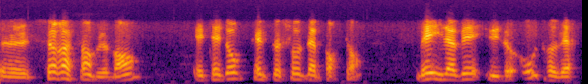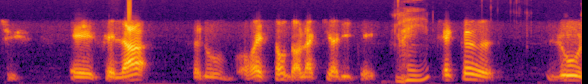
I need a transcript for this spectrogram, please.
Euh, ce rassemblement était donc quelque chose d'important, mais il avait une autre vertu, et c'est là que nous restons dans l'actualité. Oui. C'est que nous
